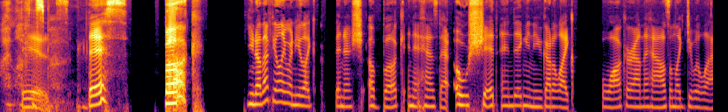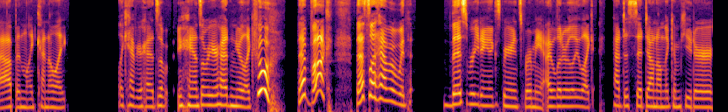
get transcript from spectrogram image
I love this book. this book. You know that feeling when you like finish a book and it has that oh shit ending and you gotta like walk around the house and like do a lap and like kind of like like have your heads your hands over your head and you're like, whew, that book. That's what happened with this reading experience for me. I literally like had to sit down on the computer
